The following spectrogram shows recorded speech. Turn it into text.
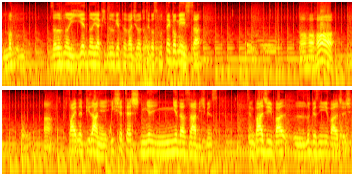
Mog zarówno jedno, jak i drugie prowadziło do tego smutnego miejsca. Ho, ho, ho! A, fajne piranie. Ich się też nie, nie da zabić, więc tym bardziej lubię z nimi walczyć.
